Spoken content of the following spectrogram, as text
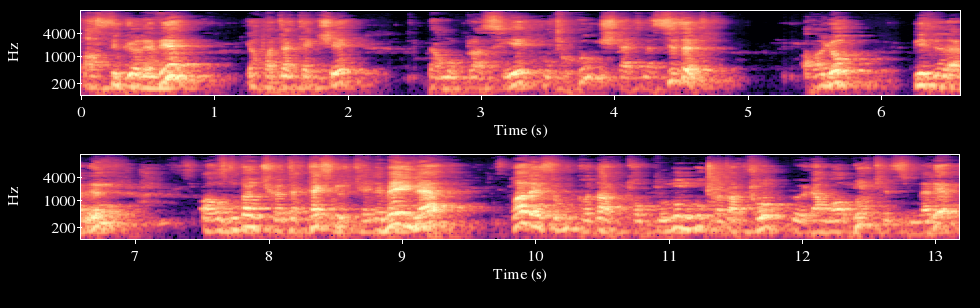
asli görevi yapacak tek şey demokrasiyi, hukuku işletmesidir. Ama yok birilerinin ağzından çıkacak tek bir kelimeyle maalesef bu kadar toplumun bu kadar çok böyle mağdur kesimleri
